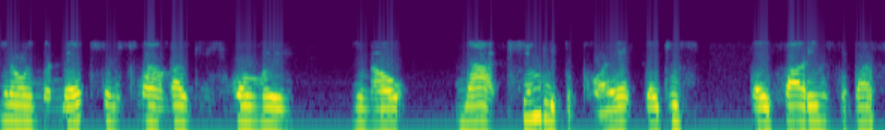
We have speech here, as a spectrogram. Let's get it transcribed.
you know, in the mix, and it's not like he's really, you know, not suited to play it. They just they thought he was the best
